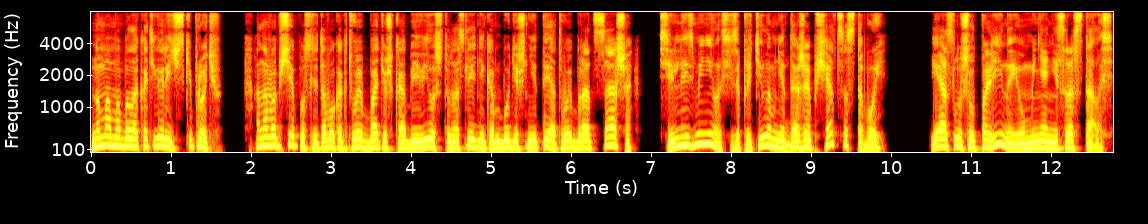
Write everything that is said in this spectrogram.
Но мама была категорически против. Она вообще после того, как твой батюшка объявил, что наследником будешь не ты, а твой брат Саша, сильно изменилась и запретила мне даже общаться с тобой. Я слушал Полину, и у меня не срасталось.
